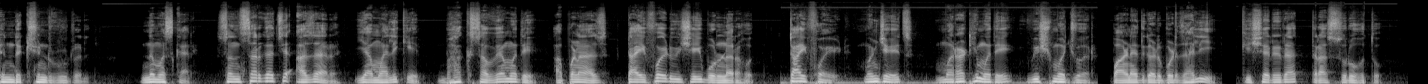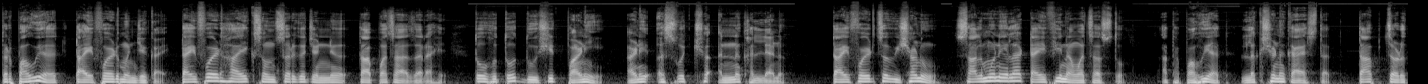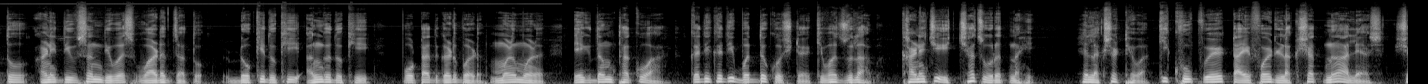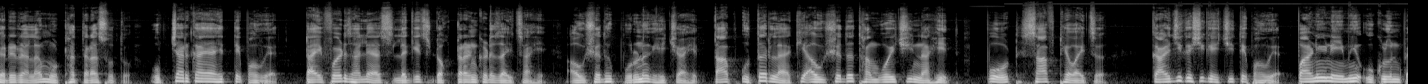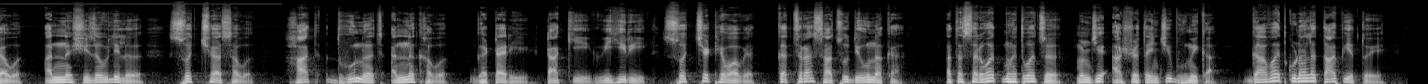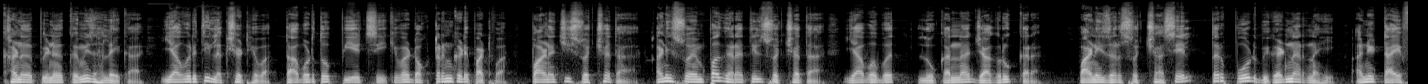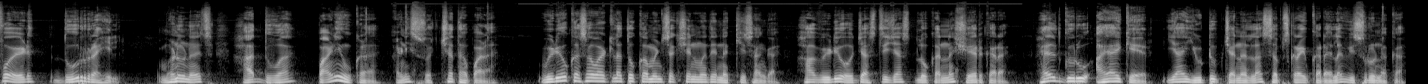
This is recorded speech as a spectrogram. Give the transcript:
Induction rural नमस्कार. संसर्गाचे आजार या मालिकेत भाग सहाव्यामध्ये आपण आज टायफॉइड विषयी बोलणार आहोत. टायफॉइड म्हणजेच मराठीमध्ये विष्मज्वर. पाण्यात गडबड झाली की शरीरात त्रास सुरू होतो. तर पाहूयात टायफॉइड म्हणजे काय? टायफॉइड हा एक संसर्गजन्य तापाचा आजार आहे. तो होतो दूषित पाणी आणि अस्वच्छ अन्न खाल्ल्यानं. टायफॉइडचा विषाणू साल्मोनेला टायफी नावाचा असतो. आता पाहूयात लक्षणं काय असतात? ताप चढतो आणि दिवसेंदिवस वाढत जातो. डोकेदुखी अंगदुखी पोटात गडबड मळमळ एकदम थकवा कधीकधी बद्धकोष्ठ किंवा जुलाब खाण्याची इच्छाच उरत नाही. हे लक्षात ठेवा की खूप वेळ टायफॉइड लक्षात न आल्यास शरीराला मोठा त्रास होतो. उपचार काय आहेत ते पाहूयात. टायफॉइड झाल्यास लगेच डॉक्टरांकडे जायचं आहे. औषधं पूर्ण घ्यायची आहेत. ताप उतरला की औषधं थांबवायची नाहीत. पोट साफ ठेवायचं. काळजी कशी घ्यायची ते पाहूया. पाणी नेहमी उकळून प्यावं अन्न शिजवलेलं स्वच्छ असावं. हात धुवूनच अन्न खावं. गटारी टाकी विहिरी स्वच्छ ठेवाव्यात. कचरा साचू देऊ नका. आता सर्वात महत्त्वाचं म्हणजे आश्रतांची भूमिका. गावात कुणाला ताप येतोय? खाणं पिणं कमी झालंय का? यावरती लक्ष ठेवा. ताबडतोब पी एच सी किंवा डॉक्टरांकडे पाठवा. पाण्याची स्वच्छता आणि स्वयंपाकघरातील स्वच्छता याबाबत लोकांना जागरूक करा. पाणी जर स्वच्छ असेल तर पोट बिघडणार नाही आणि टायफॉइड दूर राहील. म्हणूनच हात धुवा पाणी उकळा आणि स्वच्छता पाळा. व्हिडिओ कसा वाटला तो कमेंट सेक्शनमध्ये नक्की सांगा. हा व्हिडिओ जास्तीत जास्त लोकांना शेअर करा. Health guru eye eye care या यूट्यूब चॅनलला सबस्क्राईब करायला विसरू नका.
